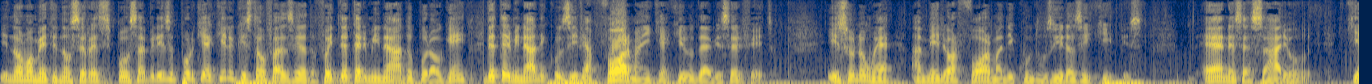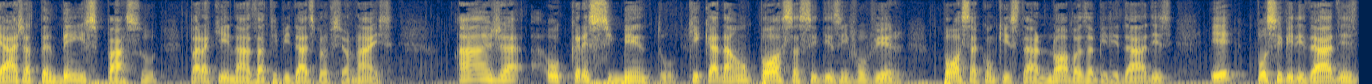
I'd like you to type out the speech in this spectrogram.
E normalmente não se responsabilizam porque aquilo que estão fazendo foi determinado por alguém, determinado inclusive a forma em que aquilo deve ser feito. Isso não é a melhor forma de conduzir as equipes. É necessário que haja também espaço para que nas atividades profissionais haja o crescimento, que cada um possa se desenvolver, possa conquistar novas habilidades e possibilidades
